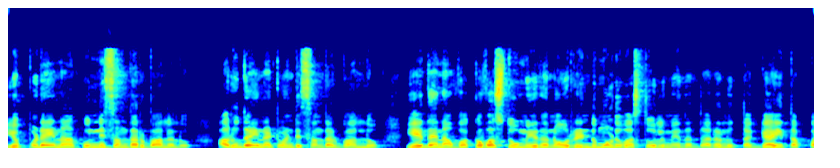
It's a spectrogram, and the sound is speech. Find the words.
ఎప్పుడైనా కొన్ని సందర్భాలలో అరుదైనటువంటి సందర్భాల్లో ఏదైనా ఒక వస్తువు మీదనో రెండు మూడు వస్తువుల మీద ధరలు తగ్గాయి తప్ప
